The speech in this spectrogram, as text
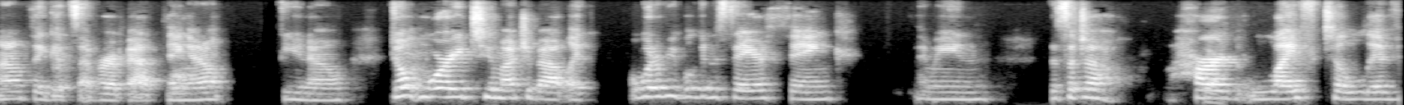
I don't think it's ever a bad thing. I don't, you know, don't worry too much about like, what are people going to say or think? I mean, it's such a hard life to live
